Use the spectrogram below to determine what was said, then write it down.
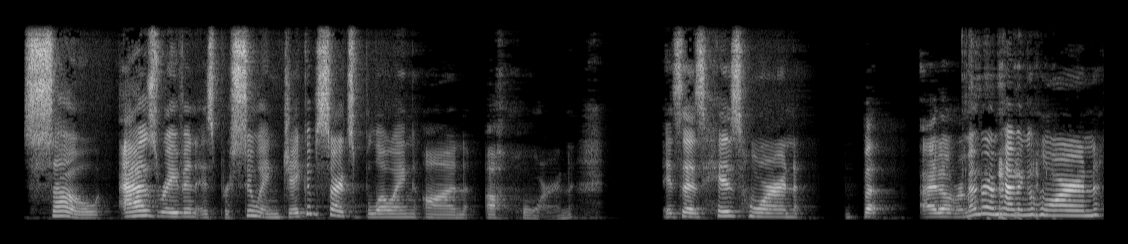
So, as Raven is pursuing, Jacob starts blowing on a horn. It says his horn, but I don't remember him having a horn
